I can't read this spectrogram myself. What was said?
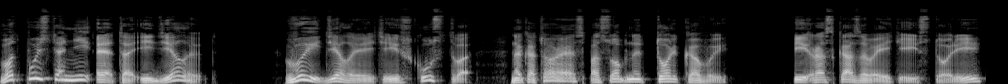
Вот пусть они это и делают. Вы делаете искусство, на которое способны только вы, и рассказываете истории,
